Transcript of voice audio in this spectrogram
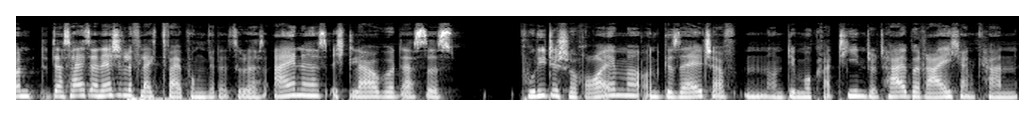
Und das heißt an der Stelle vielleicht zwei Punkte dazu. Das eine ist, ich glaube, dass es politische Räume und Gesellschaften und Demokratien total bereichern kann,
